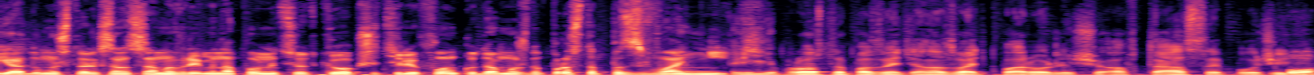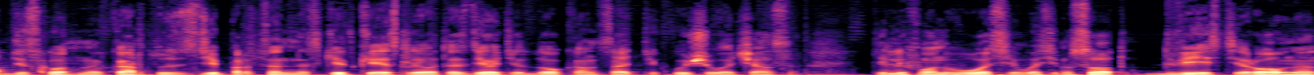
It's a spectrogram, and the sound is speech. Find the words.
я думаю, что, Александр, самое время напомнить все-таки общий телефон, куда можно просто позвонить. И не просто позвонить, а назвать пароль еще автоасса и получить О. дисконтную карту с 10% скидкой, если вы это сделаете до конца текущего часа. Телефон 8 800 200 ровно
